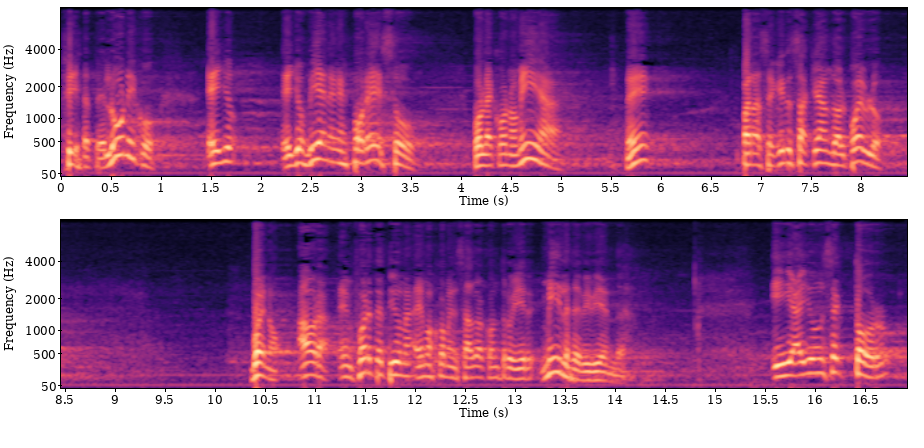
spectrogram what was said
Fíjate, el único. Ellos, ellos vienen es por eso, por la economía, ¿eh? para seguir saqueando al pueblo. Bueno, ahora, en Fuerte Tiuna hemos comenzado a construir miles de viviendas. Y hay un sector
